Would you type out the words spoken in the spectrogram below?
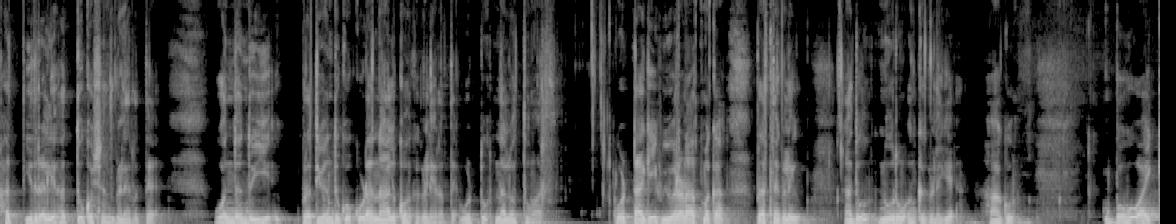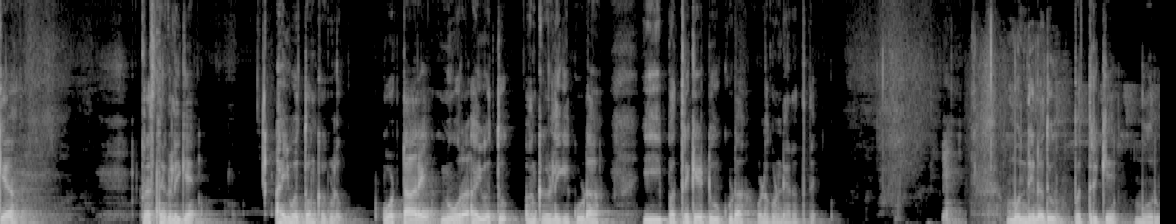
ಹತ್ತು ಇದರಲ್ಲಿ ಹತ್ತು ಕ್ವಶನ್ಸ್ಗಳಿರುತ್ತೆ ಒಂದೊಂದು ಈ, ಪ್ರತಿಯೊಂದಕ್ಕೂ ಕೂಡ ನಾಲ್ಕು ಅಂಕಗಳಿರುತ್ತೆ. ಒಟ್ಟು ನಲವತ್ತು ಮಾರ್ಕ್ಸ್ ಒಟ್ಟಾಗಿ ವಿವರಣಾತ್ಮಕ ಪ್ರಶ್ನೆಗಳು ಅದು ನೂರು ಅಂಕಗಳಿಗೆ ಹಾಗೂ ಬಹು ಆಯ್ಕೆಯ ಪ್ರಶ್ನೆಗಳಿಗೆ ಐವತ್ತು ಅಂಕಗಳು. ಒಟ್ಟಾರೆ ನೂರ ಐವತ್ತು ಅಂಕಗಳಿಗೆ ಕೂಡ ಈ ಪತ್ರಿಕೆ ಟು ಕೂಡ ಒಳಗೊಂಡಿರುತ್ತದೆ. ಮುಂದಿನದು ಪತ್ರಿಕೆ ಮೂರು.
